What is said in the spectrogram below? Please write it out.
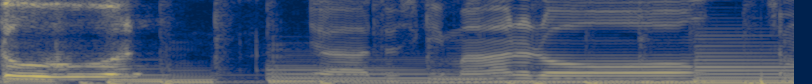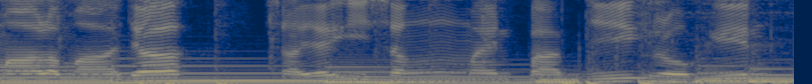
Tuh. Ya terus gimana dong? Semalam aja saya iseng main PUBG login.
